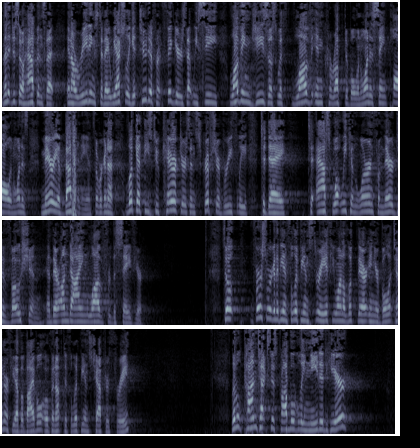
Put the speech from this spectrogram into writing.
And then it just so happens that in our readings today, we actually get two different figures that we see loving Jesus with love incorruptible. And one is St. Paul and one is Mary of Bethany. And so we're going to look at these two characters in scripture briefly today to ask what we can learn from their devotion and their undying love for the Savior. So first we're going to be in Philippians 3. If you want to look there in your bulletin or if you have a Bible, open up to Philippians chapter 3. Little context is probably needed here.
